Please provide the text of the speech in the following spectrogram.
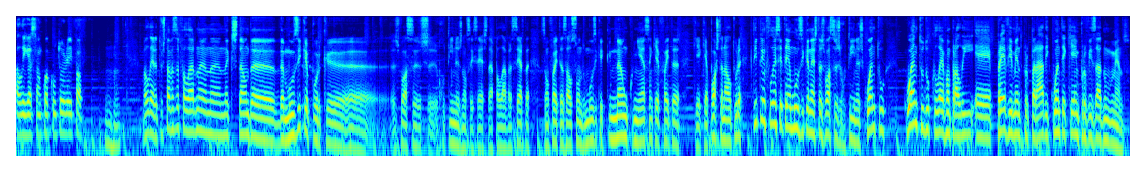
a ligação com a cultura hip hop. Uhum. Valéria, tu estavas a falar na, na, na questão da, da música, porque uh, as vossas rotinas, não sei se é esta a palavra certa, são feitas ao som de música que não conhecem, que é feita, que é, que é posta na altura. Que tipo de influência tem a música nestas vossas rotinas? Quanto, quanto do que levam para ali é previamente preparado e quanto é que é improvisado no momento?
